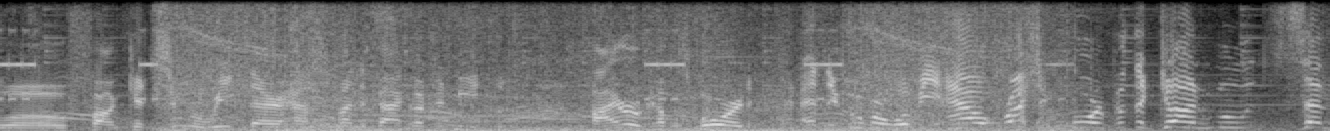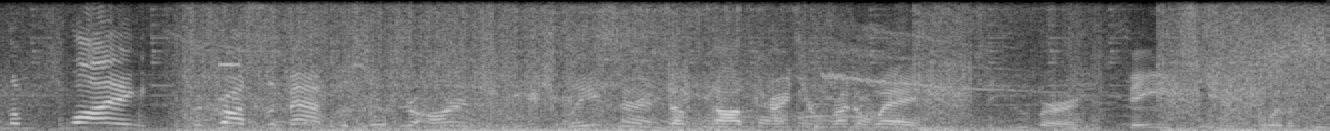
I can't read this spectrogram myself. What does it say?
Whoa, Funk gets super weak there, has to find the back underneath. Pyro comes forward, and the Uber will be out, rushing forward, but the gun will send them flying across the map. The soldier orange laser up top, trying to run away. The Uber and fades even for the blue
